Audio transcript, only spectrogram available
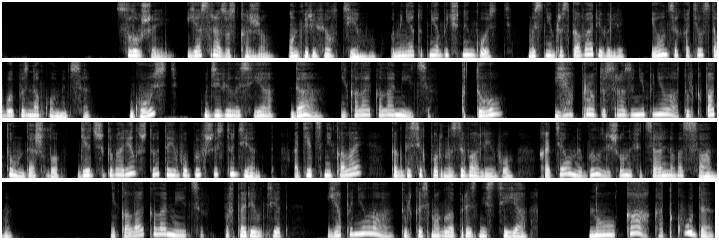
«Слушай, я сразу скажу». Он перевел тему. «У меня тут необычный гость. Мы с ним разговаривали, и он захотел с тобой познакомиться». «Гость?» — удивилась я. «Да, Николай Коломийцев. Кто? Я, правда, сразу не поняла, только потом дошло. Дед же говорил, что это его бывший студент. Отец Николай, как до сих пор называли его, хотя он и был лишен официального сана. «Николай Коломийцев», — повторил дед. «Я поняла», — только и смогла произнести я. «Но как? Откуда?»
